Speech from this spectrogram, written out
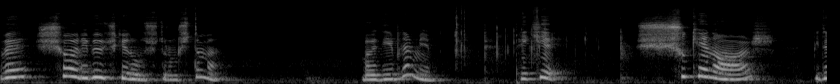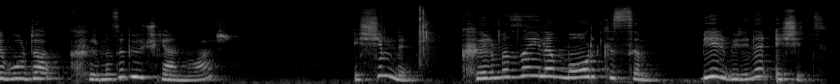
ve şöyle bir üçgen oluşturmuş değil mi? Böyle diyebilir miyim? Peki şu kenar bir de burada kırmızı bir üçgen mi var? E şimdi kırmızı ile mor kısım birbirine eşit.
